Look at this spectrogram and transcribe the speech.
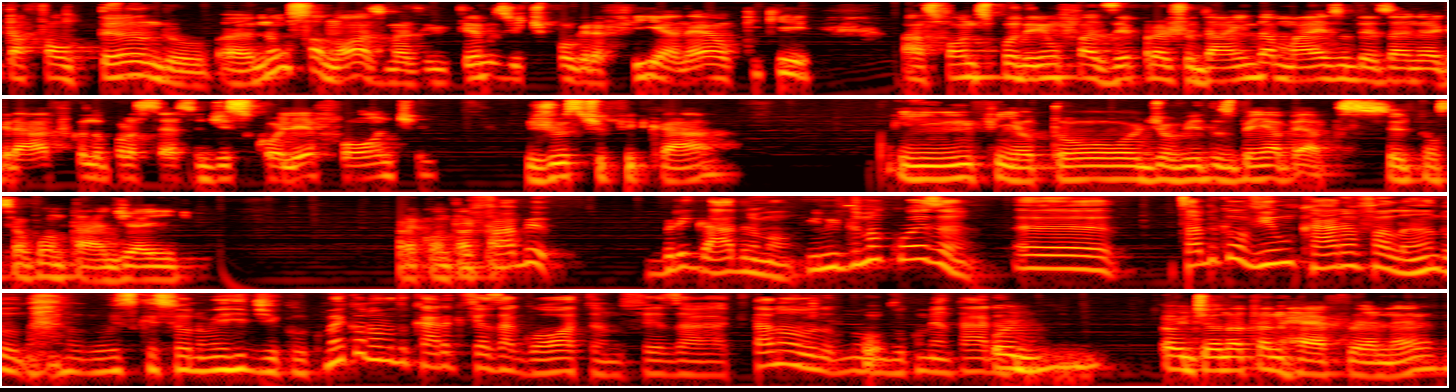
está faltando, uh, não só nós, mas em termos de tipografia, né? O que que as fontes poderiam fazer para ajudar ainda mais o designer gráfico no processo de escolher fonte, justificar e, enfim, eu tô de ouvidos bem abertos. Sintam-se à vontade aí para contar. Fábio, obrigado, irmão. E me diz uma coisa, uh, Sabe que eu vi um cara falando. eu esqueci o nome ridículo. Como é que é o nome do cara que fez a Gotham? Fez a. Que tá no, no o, documentário? O, o, Jonathan Heffler, né?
